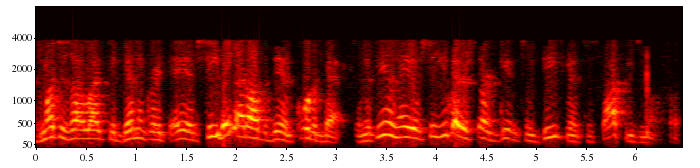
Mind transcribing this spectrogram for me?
as much as I like to denigrate the AFC, they got all the damn quarterbacks. And if you're in AFC, you better start getting some defense to stop these motherfuckers.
